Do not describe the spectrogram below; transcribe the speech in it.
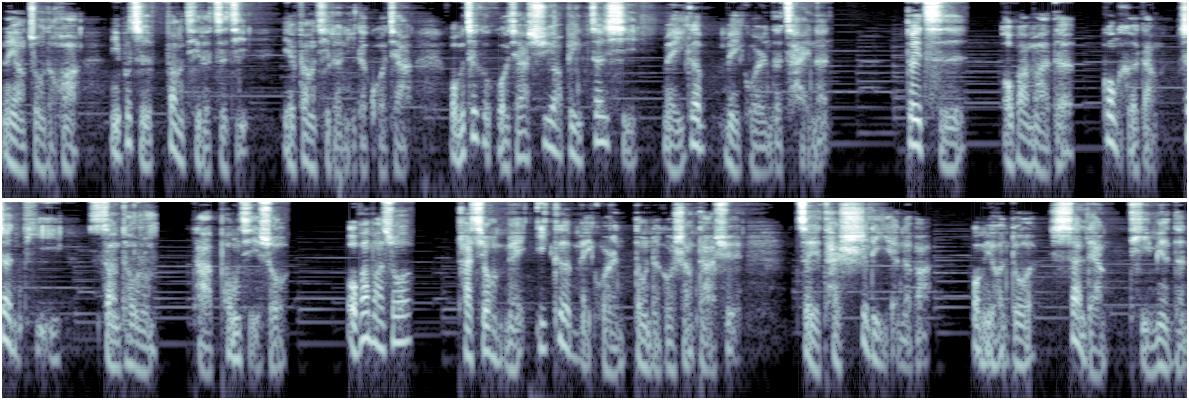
那样做的话，你不只放弃了自己，也放弃了你的国家。我们这个国家需要并珍惜每一个美国人的才能。对此，奥巴马的共和党政敌 Santorum，他抨击说：“奥巴马说他希望每一个美国人都能够上大学，这也太势利眼了吧？我们有很多善良体面的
